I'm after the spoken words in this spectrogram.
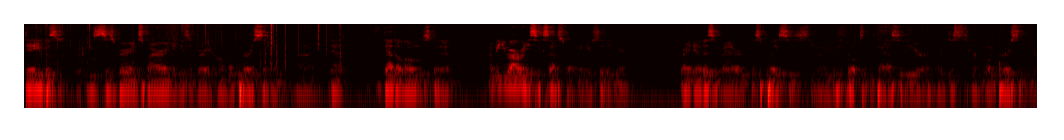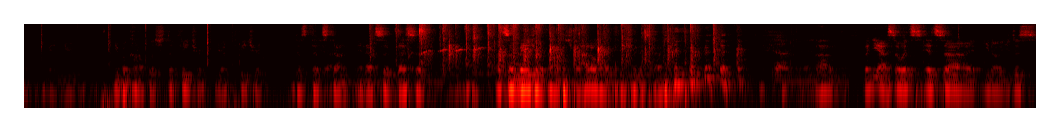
Dave is he's just very inspiring and he's a very humble person, and uh, that that alone is gonna. I mean, you're already successful. I mean, you're sitting here right now. It doesn't matter if this place is you know either filled to capacity or, or just have one person here. I mean, you you've accomplished a feature. You have a feature. That's that's Yeah. done, and that's a that's a that's a major accomplishment. I don't have a future that's done. Yeah, I mean, you know, Um, but yeah, so it's it's uh, you know you just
